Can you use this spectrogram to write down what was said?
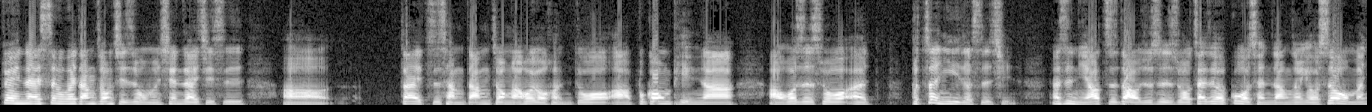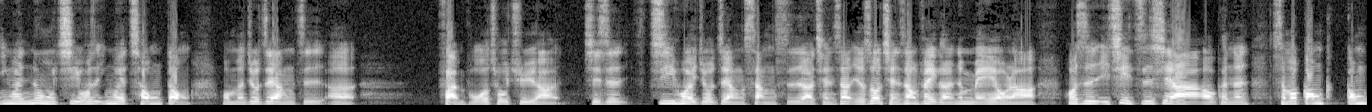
对应在社会当中，其实我们现在其实啊、在职场当中啊，会有很多啊不公平啊啊，或是说呃不正义的事情。但是你要知道，就是说在这个过程当中，有时候我们因为怒气或是因为冲动，我们就这样子呃反驳出去啊，其实。机会就这样丧失啊，遣上有时候遣上费可能就没有啦，或是一气之下哦，可能什么工工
